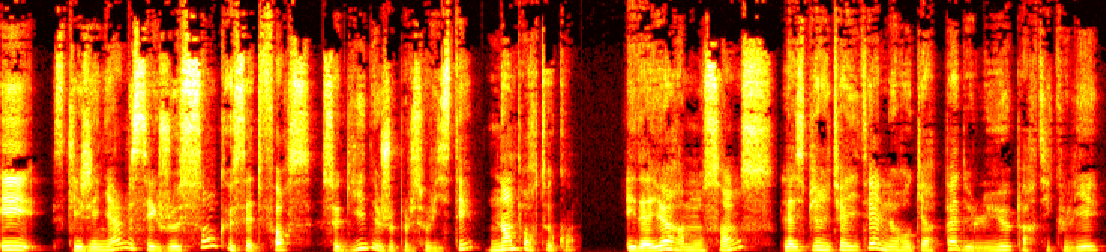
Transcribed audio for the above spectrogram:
Et ce qui est génial, c'est que je sens que cette force, ce guide, je peux le solliciter n'importe quand. Et d'ailleurs, à mon sens, la spiritualité, elle ne requiert pas de lieu particulier,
